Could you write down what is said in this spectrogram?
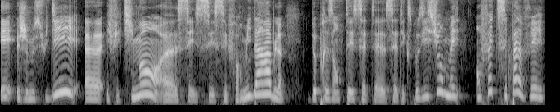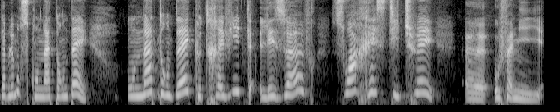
Et je me suis dit, effectivement, c'est formidable de présenter cette, cette, exposition, mais en fait, c'est pas véritablement ce qu'on attendait. On attendait que très vite les œuvres soient restituées euh, aux familles.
